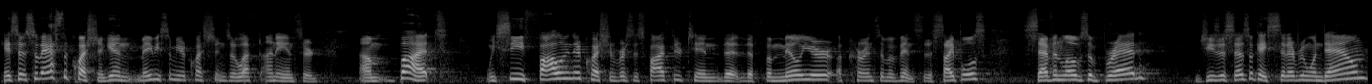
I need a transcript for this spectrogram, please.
Okay, so, so they ask the question. Again, maybe some of your questions are left unanswered. Um, but we see following their question, verses 5 through 10, the, the familiar occurrence of events. The disciples, seven loaves of bread. Jesus says, okay, sit everyone down.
